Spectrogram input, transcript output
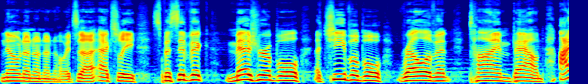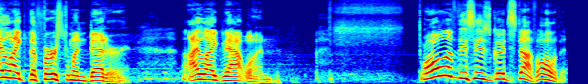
No, no, no, no, no. It's uh, actually specific, measurable, achievable, relevant, time bound. I like the first one better. I like that one. All of this is good stuff, all of it.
